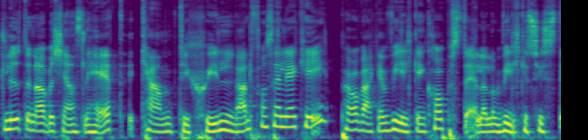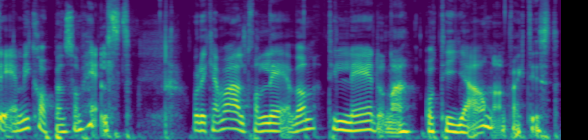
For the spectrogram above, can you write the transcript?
Glutenöverkänslighet kan till skillnad från celiaki påverka vilken kroppsdel eller vilket system i kroppen som helst. Och det kan vara allt från levern till lederna och till hjärnan faktiskt.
